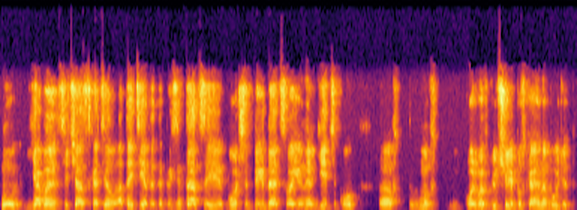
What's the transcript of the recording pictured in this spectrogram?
Ну, я бы сейчас хотел отойти от этой презентации, больше передать свою энергетику, э, ну, коль вы включили, пускай она будет.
